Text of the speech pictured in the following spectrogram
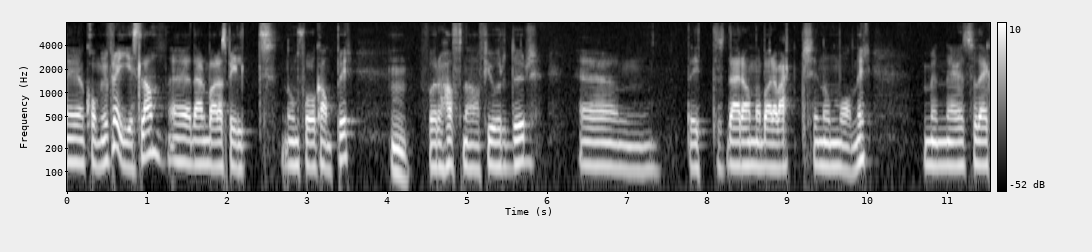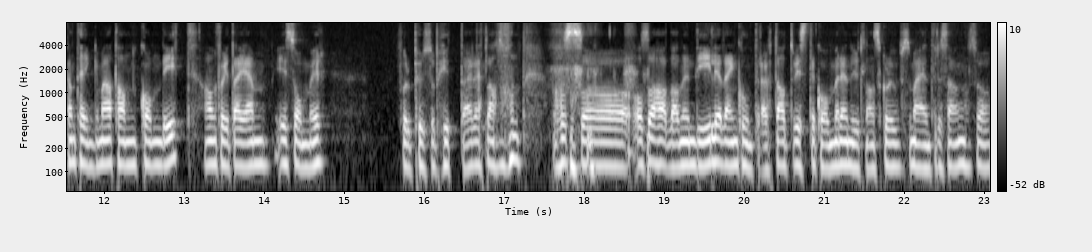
eh, kommer jo fra Island, eh, der han bare har spilt noen få kamper Mm. for Hafnafjordur. Um, der han har bare vært i noen måneder. Men, eh, så det jeg kan tenke meg at han kom dit. Han flytta hjem i sommer for å pusse opp hytta eller et eller annet. Og så, og så hadde han en deal i den kontrakta at hvis det kommer en utenlandsklubb som er interessant, så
